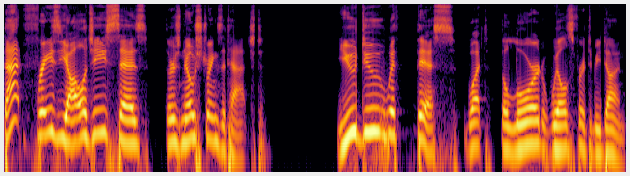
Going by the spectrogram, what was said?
that phraseology says there's no strings attached. You do with this what the Lord wills for it to be done.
